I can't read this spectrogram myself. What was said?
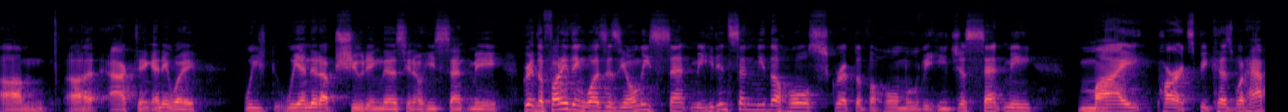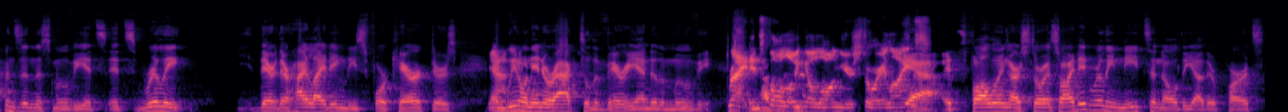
um, uh, acting. Anyway, we we ended up shooting this. You know, he sent me. Great. The funny thing was, is he only sent me. He didn't send me the whole script of the whole movie. He just sent me my parts because what happens in this movie, it's it's really they're they're highlighting these four characters, Yeah. and we don't interact till the very end of the movie. Right. It's following along your storyline Yeah, it's following our story. So I didn't really need to know the other parts,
